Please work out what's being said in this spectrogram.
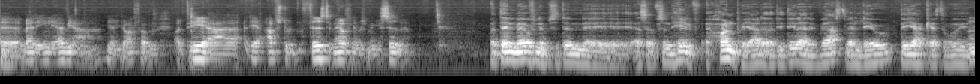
øh, hvad det egentlig er, vi har, vi har gjort for dem. Og det, er, det er absolut den fedeste mavefornemmelse, man kan sidde med. Og den mavefornemmelse, den, øh, altså sådan helt hånd på hjertet, og det er det, der er det værste ved at lave det, jeg har kastet mod i. Mm.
